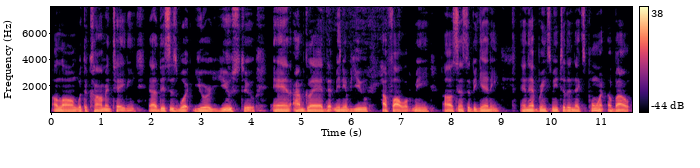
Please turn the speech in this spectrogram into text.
along with the commentating. Uh, this is what you're used to. And I'm glad that many of you have followed me uh, since the beginning. And that brings me to the next point about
